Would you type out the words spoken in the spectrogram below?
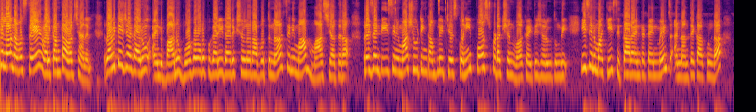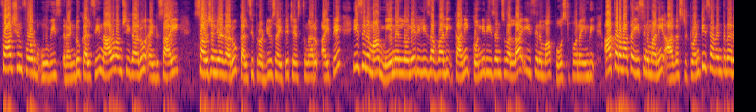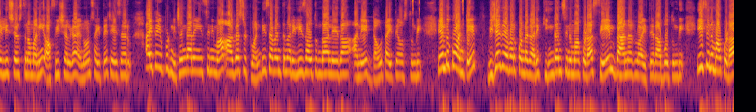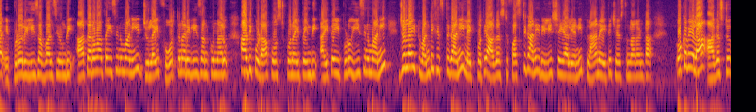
Hello నమస్తే. Welcome to our channel. Raviteja గారు and Bhanu Bhogavarapu గారి డైరెక్షన్లో రాబోతున్న సినిమా మాస్ జాతర. ప్రెసెంట్ ఈ సినిమా షూటింగ్ కంప్లీట్ చేసుకొని పోస్ట్ ప్రొడక్షన్ వర్క్ అయితే జరుగుతుంది. ఈ సినిమాకి సితారా ఎంటర్టైన్మెంట్స్ అండ్ అంతేకాకుండా ఫార్చ్యూన్ ఫోర్ మూవీస్ రెండు కలిసి నాగవంశీ గారు అండ్ సాయి సౌజన్య గారు కలిసి ప్రొడ్యూస్ అయితే చేస్తున్నారు. అయితే ఈ సినిమా మే నెలలోనే రిలీజ్ అవ్వాలి. కానీ కొన్ని రీజన్స్ వల్ల ఈ సినిమా పోస్ట్ పోన్ అయింది. ఆ తర్వాత ఈ సినిమాని ఆగస్టు ట్వంటీ సెవెంత్ రిలీజ్ చేస్తున్నారు. చేస్తున్నామని అఫీషియల్గా అనౌన్స్ అయితే చేశారు. అయితే ఇప్పుడు నిజంగానే ఈ సినిమా ఆగస్ట్ ట్వంటీ సెవెంత్ న రిలీజ్ అవుతుందా లేదా అనే డౌట్ అయితే వస్తుంది. ఎందుకు అంటే విజయ్ దేవరకొండ గారి కింగ్డమ్ సినిమా కూడా సేమ్ బ్యానర్లో అయితే రాబోతుంది. ఈ సినిమా కూడా ఎప్పుడో రిలీజ్ అవ్వాల్సి ఉంది. ఆ తర్వాత ఈ సినిమాని జూలై ఫోర్త్ న రిలీజ్ అనుకున్నారు. అది కూడా పోస్ట్ పోన్ అయిపోయింది. అయితే ఇప్పుడు ఈ సినిమాని జూలై ట్వంటీ ఫిఫ్త్ కానీ లేకపోతే ఆగస్ట్ ఫస్ట్ కానీ రిలీజ్ చేయాలి అని ప్లాన్ అయితే చేస్తున్నారంట. ఒకవేళ ఆగస్టు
